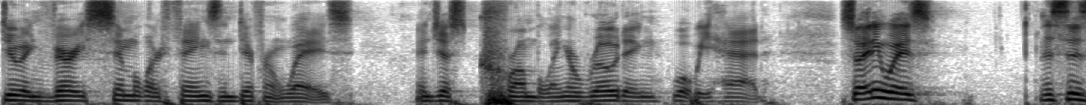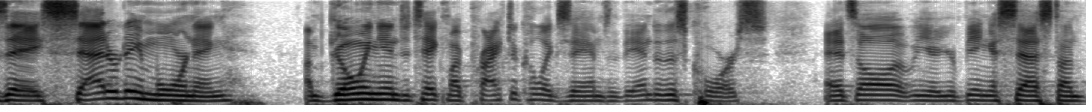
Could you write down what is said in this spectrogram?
doing very similar things in different ways and just crumbling, eroding what we had. So, anyways, this is a Saturday morning. I'm going in to take my practical exams at the end of this course, and it's all you know, you're being assessed on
